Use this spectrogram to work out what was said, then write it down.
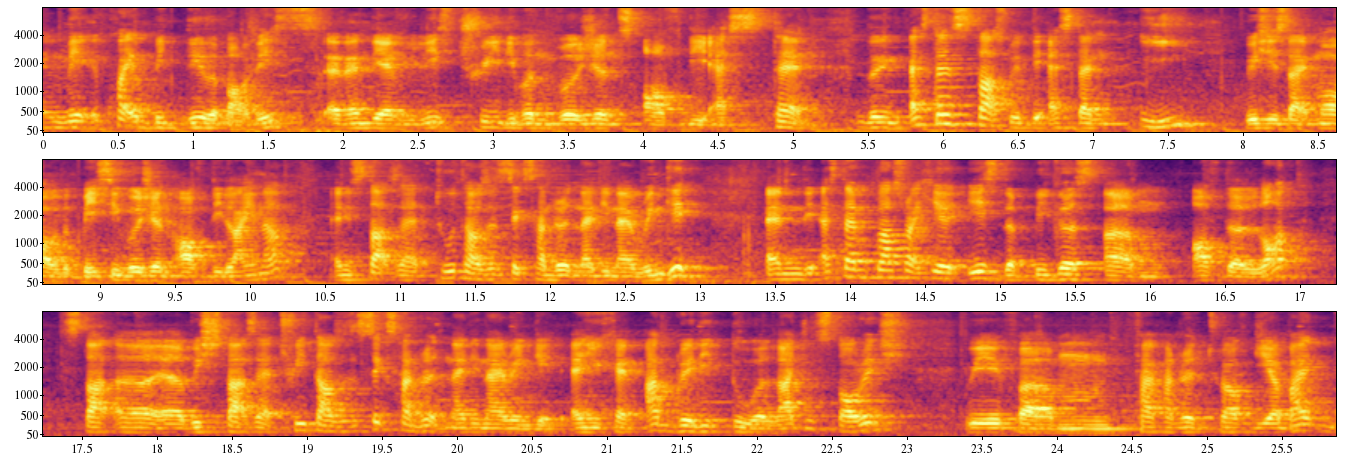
have made quite a big deal about this and then they have released three different versions of the S10. The S10 starts with the S10e which is like more of the basic version of the lineup and it starts at 2699 ringgit. And the S10 Plus right here is the biggest um, of the lot start, uh, which starts at 3699 ringgit. And you can upgrade it to a larger storage with um, 512 gigabyte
